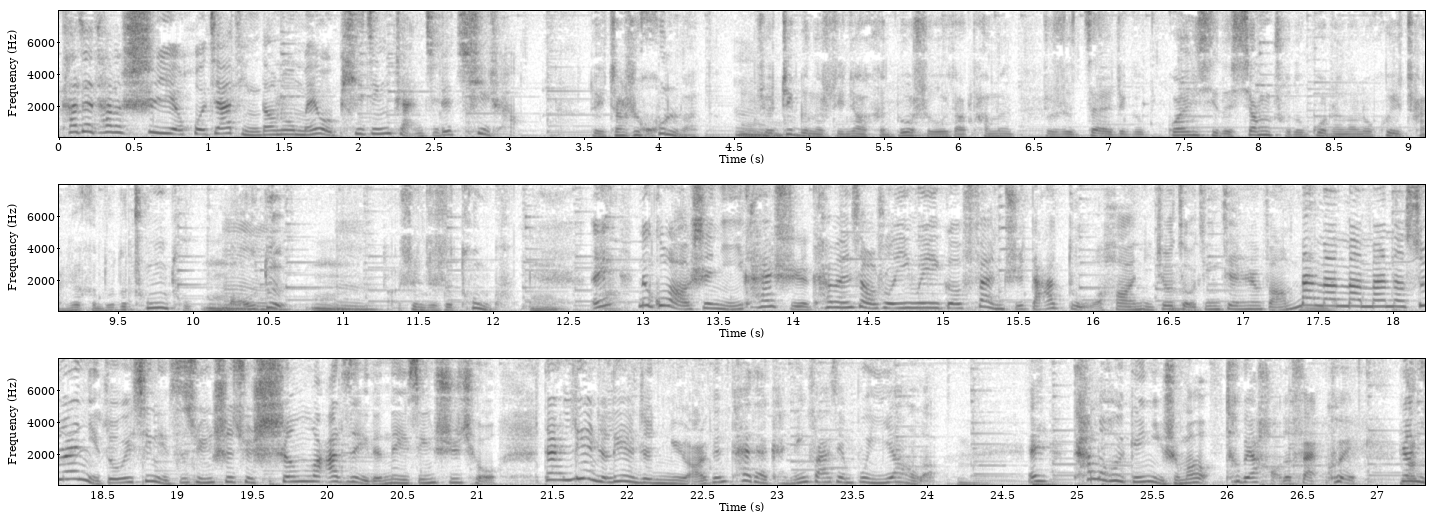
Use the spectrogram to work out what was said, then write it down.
他在他的事业或家庭当中没有披荆斩棘的气场。对，这样是混乱的。所以这个呢，实际上很多时候像他们就是在这个关系的相处的过程当中，会产生很多的冲突、矛盾，嗯啊，甚至是痛苦。嗯哎，那顾老师，你一开始开玩笑说，因为一个饭局打赌哈，你就走进健身房，慢慢慢慢的，虽然你作为心理咨询师去深挖自己的内心需求，但是练着练着，女儿跟太太肯定发现不一样了。嗯，哎，他们会给你什么特别好的反馈，让你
